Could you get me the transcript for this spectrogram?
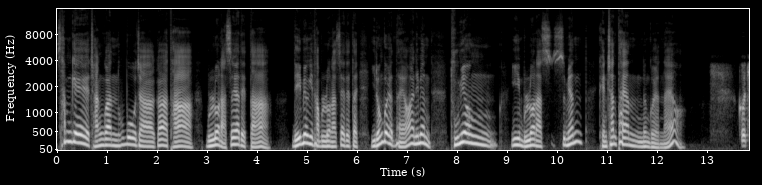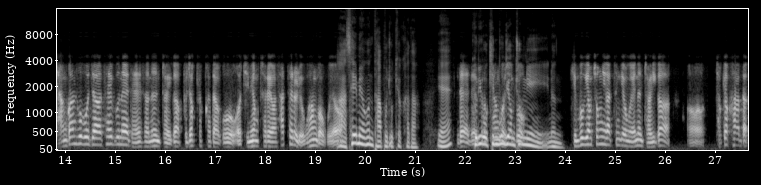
3개 장관 후보자가 다 물러났어야 됐다. 4명이 다 물러났어야 됐다. 이런 거였나요? 아니면 2명이 물러났으면 괜찮다는 거였나요? 그 장관 후보자 세 분에 대해서는 저희가 부적격하다고 어, 지명 철회와 사퇴를 요구한 거고요. 아, 세 명은 다 부적격하다. 예. 네, 네. 그리고 김부겸 총리는 김부겸 총리 같은 경우에는 저희가 어 적격하다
